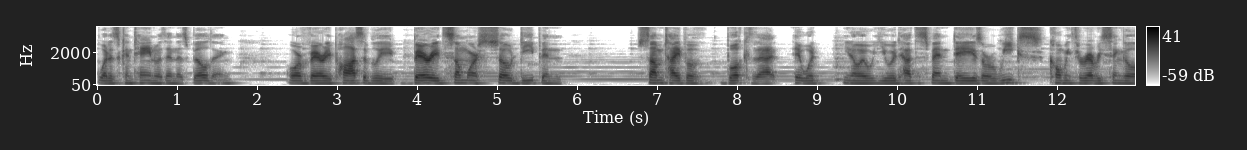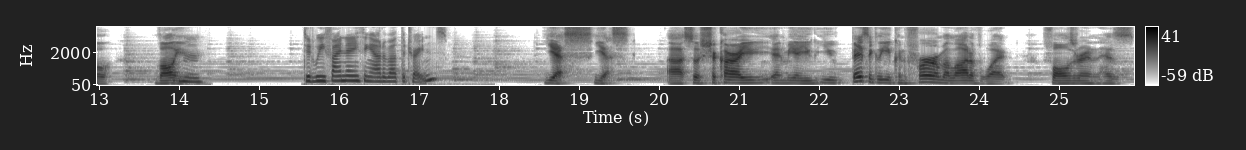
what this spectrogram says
what is contained within this building or very possibly buried somewhere so deep in some type of book that it would you know it, you would have to spend days or weeks combing through every single volume mm-hmm. Did we find anything out about the tritons yes yes uh, so shakara and mia you, you basically you confirm a lot of what falzarin has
